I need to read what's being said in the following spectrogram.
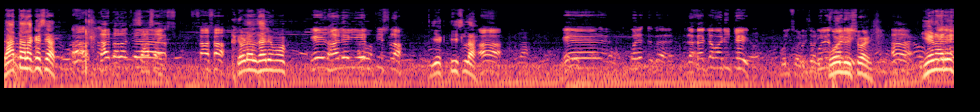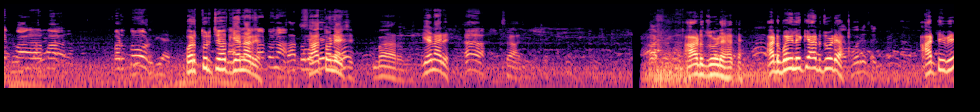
दाताला कशात सहा. केवढ्याला झाले मग? हे झाले एक तीस ला एकतीस ला हा पोलीस- लहाच्या वाडीचे पोलीस वाडी. पोलीसवाडी हा. घेणारे? परतूर. परतूरचे होत घेणारे. सातोना. सातोण्याचे बर. घेणारे? हा. चालेल. आठ जोड्या आता आठ बैल की आठ जोड्या? आठ बे?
